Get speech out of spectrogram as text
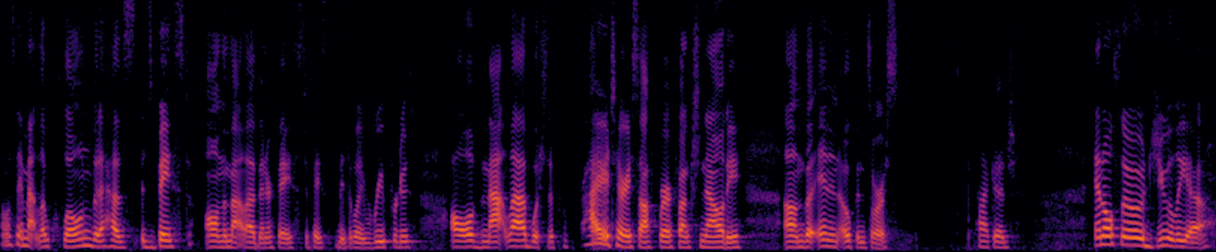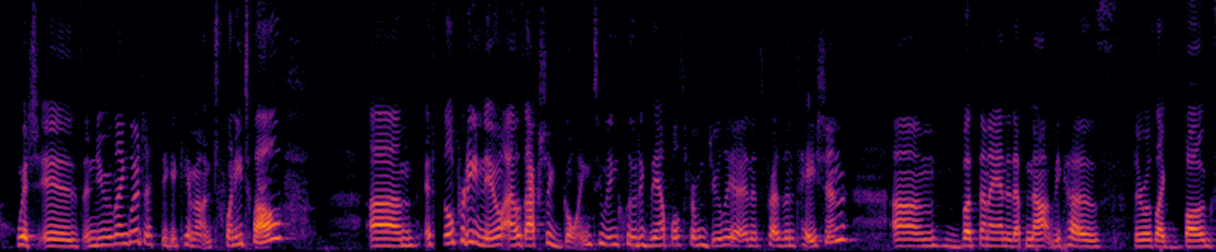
I won't say MATLAB clone, but it has it's based on the MATLAB interface to basically reproduce all of MATLAB, which is a proprietary software functionality, um, but in an open source package. And also Julia, which is a new language. I think it came out in 2012. Um, it's still pretty new. I was actually going to include examples from Julia in this presentation, um, but then I ended up not because there was like bugs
